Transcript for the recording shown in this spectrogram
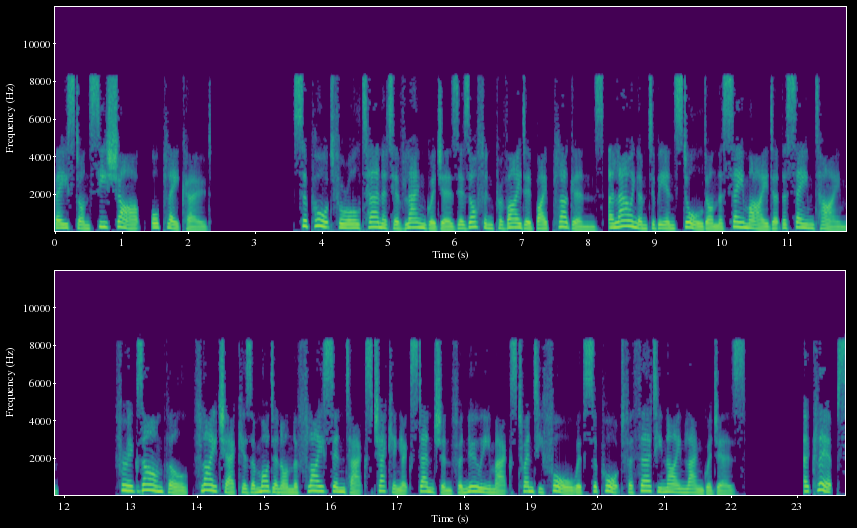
based on C Sharp, or Playcode. Support for alternative languages is often provided by plugins, allowing them to be installed on the same IDE at the same time. For example, FlyCheck is a modern on-the-fly syntax checking extension for GNU Emacs 24 with support for 39 languages. Eclipse,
